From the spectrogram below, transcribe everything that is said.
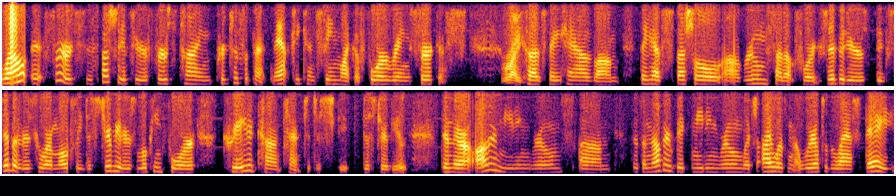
Well, at first, especially if you're a first-time participant, NATPE can seem like a four-ring circus right. because they have um, they have special uh, rooms set up for exhibitors exhibitors who are mostly distributors looking for created content to distribute. distribute. Then there are other meeting rooms. Um, there's another big meeting room which I wasn't aware of to the last day.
